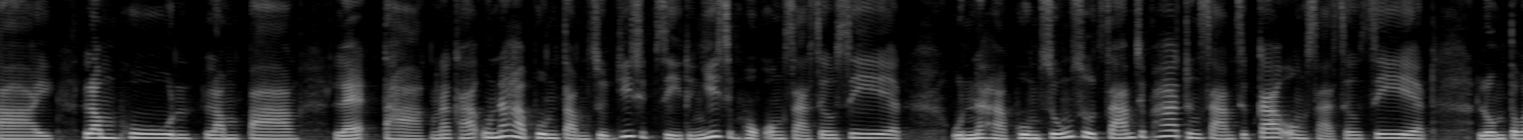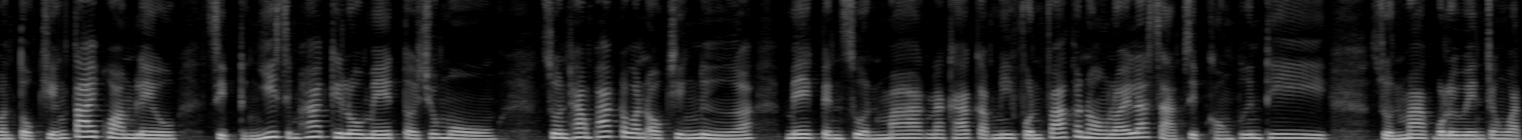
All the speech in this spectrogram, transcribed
รายลำพูนลำปาง และตากนะคะ อุณหภูมิต่ำสุด 24-26 องศาเซลเซียส อุณหภูมิสูงสุด 35-39 องศาเซลเซียสลมตะวันตกเฉียงใต้ความเร็ว 10-25 กิโลเมตรต่อชั่วโมง ส่วนทางภาคตะวันออกเฉียงเหนือ เมฆเป็นส่วนมากนะคะ กับมีฝนฟ้าขนองร้อยละ 30 ของพื้นที่ ส่วนมากบริเวณจังหวัด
